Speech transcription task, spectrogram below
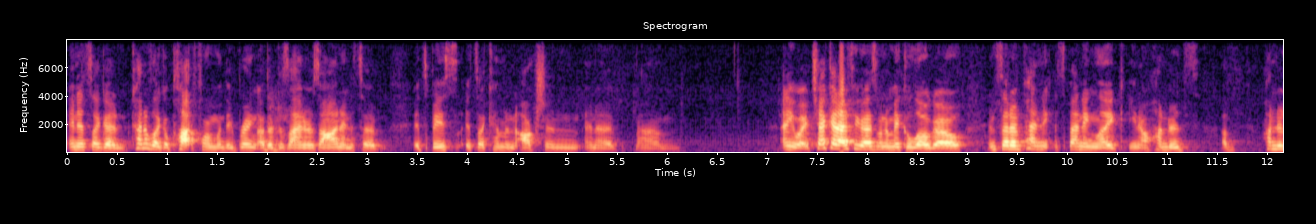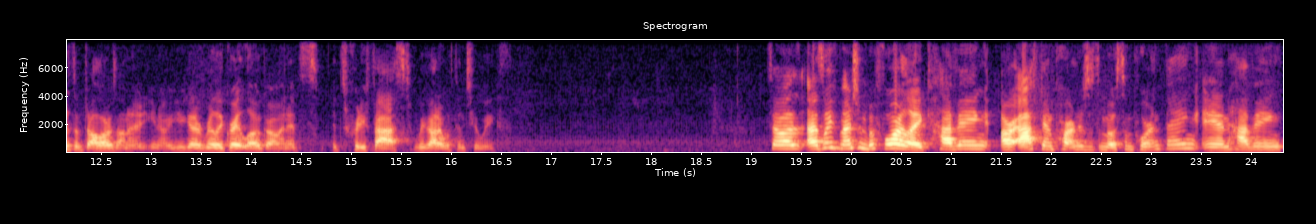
and it's like a kind of like a platform where they bring other designers on, and it's a it's based it's like kind of an auction and a um, anyway. Check it out if you guys want to make a logo instead of spending like you know hundreds hundreds of dollars on it. You know you get a really great logo, and it's it's pretty fast. We got it within two weeks. So as, as, we've mentioned before, like having our Afghan partners is the most important thing, and having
